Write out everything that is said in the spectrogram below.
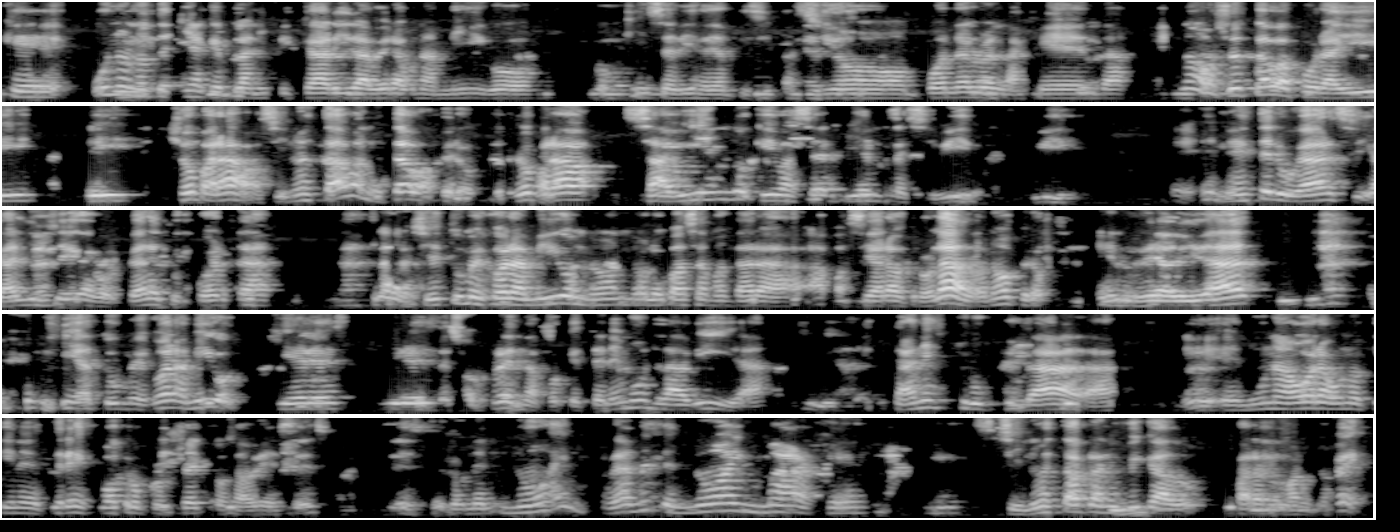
que uno no tenía que planificar ir a ver a un amigo con 15 días de anticipación, ponerlo en la agenda. No, yo estaba por ahí y yo paraba. Si no estaba, no estaba, pero, yo paraba sabiendo que iba a ser bien recibido. En este lugar, si alguien llega a golpear a tu puerta, claro, si es tu mejor amigo, no, no lo vas a mandar a, a pasear a otro lado, ¿no? Pero en realidad, ni a tu mejor amigo quieres que te sorprenda, porque tenemos la vida tan estructurada, eh, en una hora uno tiene tres, cuatro proyectos a veces, este, donde no hay, realmente no hay margen, si no está planificado, para tomar un café.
